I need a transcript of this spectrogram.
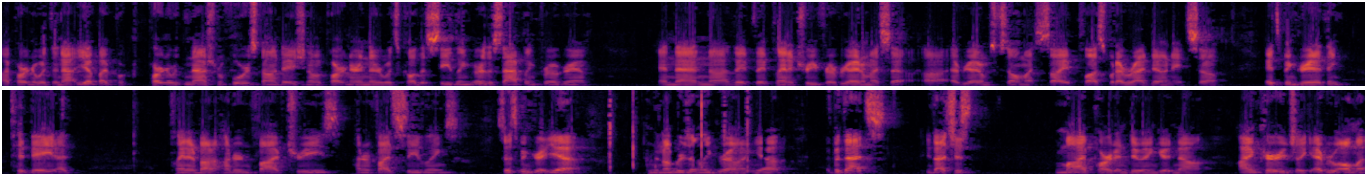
I partner with the yep, I partner with the National Forest Foundation. I'm a partner in their what's called the seedling or the sapling program, and then uh, they they plant a tree for every item I sell, uh, every item I sell on my site plus whatever I donate. So it's been great. I think to date, I, planted about 105 trees, 105 seedlings. So it's been great. Yeah, the numbers only growing. Yeah, but that's that's just my part in doing good. Now I encourage like every all my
